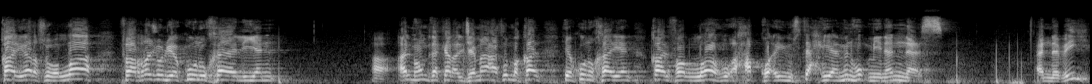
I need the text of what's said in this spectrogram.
قال يا رسول الله فالرجل يكون خاليا. آه. المهم ذكر الجماعة ثم قال يكون خاليا. قال فالله أحق أن يستحيا منه من الناس. النبي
